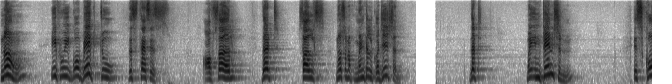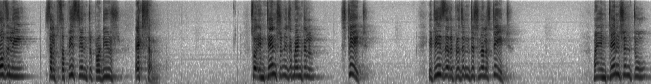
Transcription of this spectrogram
Now, if we go back to this thesis of Searle that Searle's notion of mental causation that my intention is causally self sufficient to produce action. So, intention is a mental state, it is a representational state. My intention to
